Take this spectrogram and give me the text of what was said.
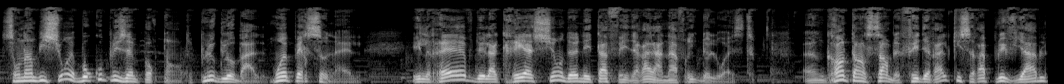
Son ambition est beaucoup plus importante, plus globale, moins personnelle. Il rêve de la création d'un État fédéral en Afrique de l'Ouest un grand ensemble fédéral qui sera plus viable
